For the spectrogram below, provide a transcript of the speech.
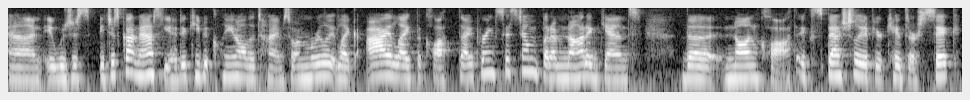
and it was just it just got nasty you had to keep it clean all the time so i'm really like i like the cloth diapering system but i'm not against the non-cloth especially if your kids are sick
